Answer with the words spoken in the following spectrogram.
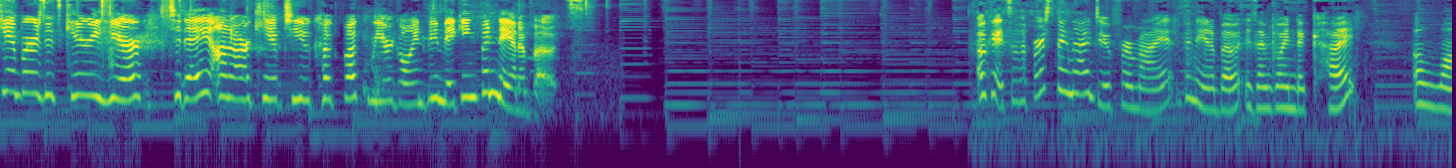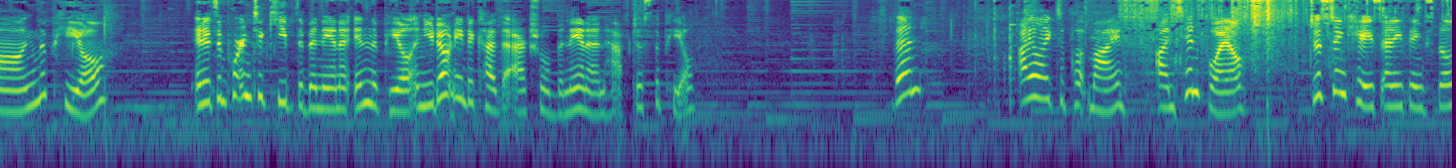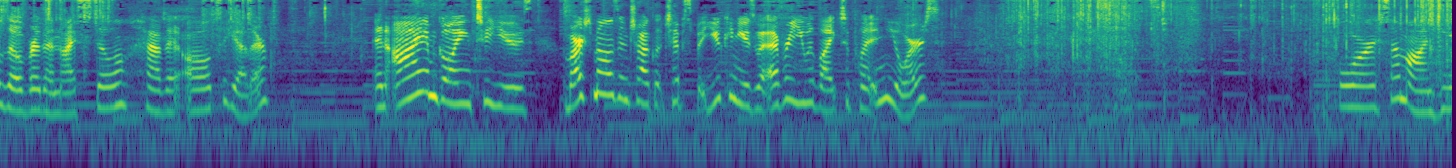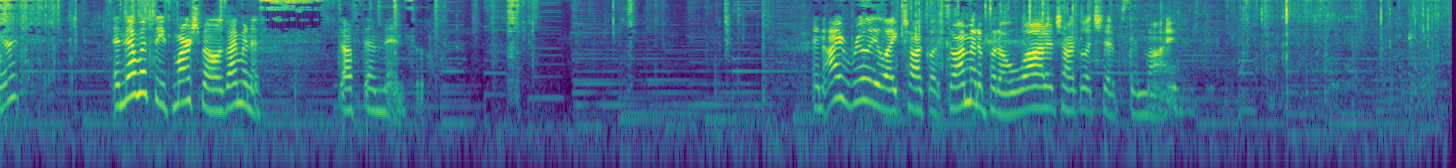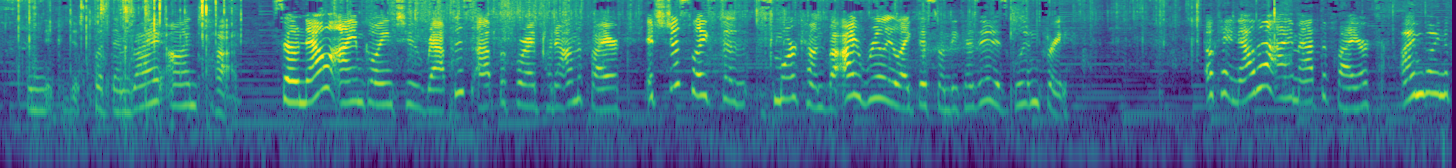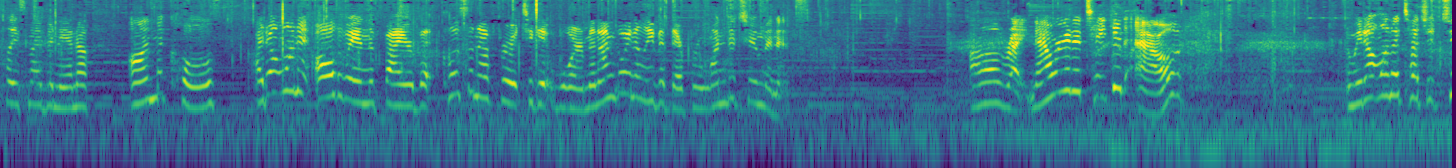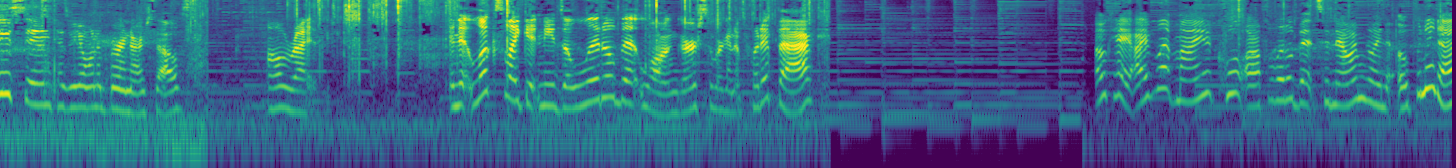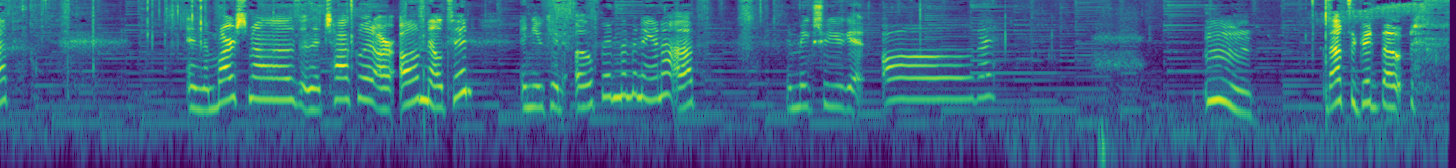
Campers, it's Kari here. Today on our Camp to You cookbook, we are going to be making banana boats. Okay, so the first thing that I do for my banana boat is I'm going to cut along the peel. And it's important to keep the banana in the peel, and you don't need to cut the actual banana in half, just the peel. Then I like to put mine on tin foil just in case anything spills over, then I still have it all together. And I am going to use marshmallows and chocolate chips, but you can use whatever you would like to put in yours. Pour some on here. And then with these marshmallows, I'm gonna stuff them in. So. And I really like chocolate, so I'm gonna put a lot of chocolate chips in mine and you can just put them right on top. So now I am going to wrap this up before I put it on the fire. It's just like the s'more cones, but I really like this one because it is gluten-free. Okay, now that I'm at the fire, I'm going to place my banana on the coals. I don't want it all the way in the fire, but close enough for it to get warm, and I'm going to leave it there for one to two minutes. All right, now we're gonna take it out. And we don't want to touch it too soon because we don't want to burn ourselves. All right. And it looks like it needs a little bit longer, so we're gonna put it back. Okay, I've let mine cool off a little bit, so now I'm going to open it up. And the marshmallows and the chocolate are all melted. And you can open the banana up and make sure you get all of it. Mmm, that's a good boat.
